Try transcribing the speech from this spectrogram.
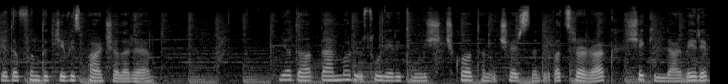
ya da fındık ceviz parçaları ya da benmari usulü eritilmiş çikolatanın içerisine de batırarak şekiller verip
